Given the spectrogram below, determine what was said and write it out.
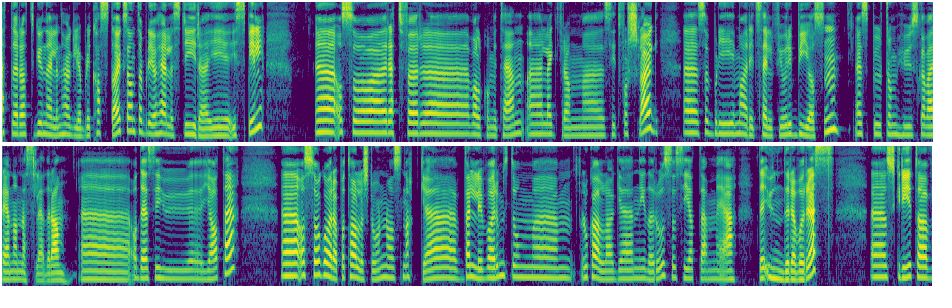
etter at Gunn Elin Høgli blir kasta, da blir jo hele styret i, i spill. Eh, og så rett før eh, valgkomiteen eh, legger fram eh, sitt forslag, eh, så blir Marit Selfjord i Byåsen eh, spurt om hun skal være en av nestlederne. Og det sier hun ja til. Og så går hun på talerstolen og snakker veldig varmt om lokallaget Nidaros og sier at de er det underet vårt. Skryt av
